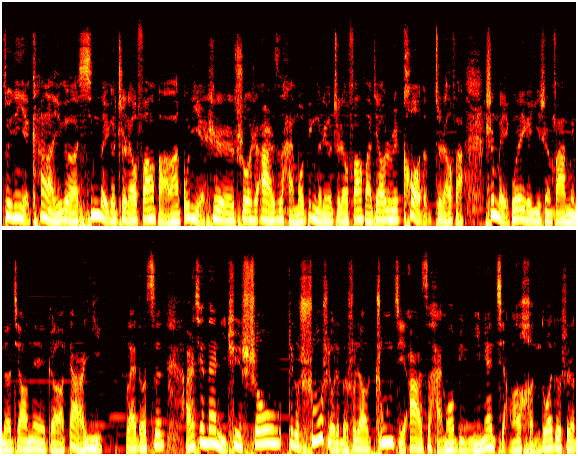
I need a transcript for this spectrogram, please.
最近也看了一个新的一个治疗方法啊，估计也是说是阿尔兹海默病的这个治疗方法，叫 Record 治疗法，是美国的一个医生发明的，叫那个戴尔 E。布莱德森，而现在你去收这个书是有这本书叫《终结阿尔兹海默病》，里面讲了很多，就是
